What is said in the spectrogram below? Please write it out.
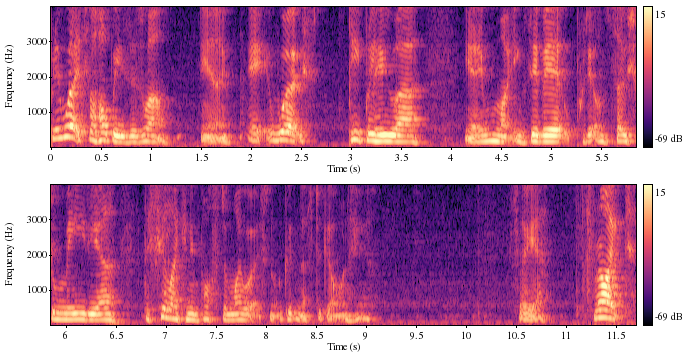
But it works for hobbies as well. You know, it works. People who uh, you know might exhibit, put it on social media. They feel like an imposter. My work's not good enough to go on here. So yeah, right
